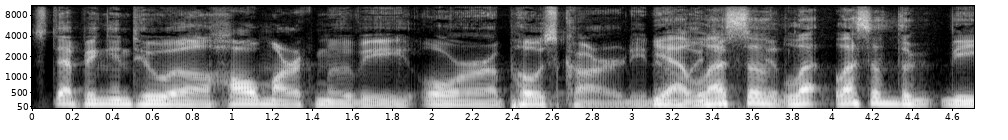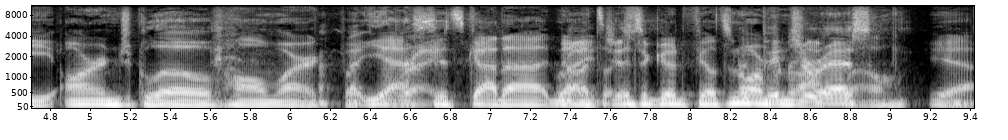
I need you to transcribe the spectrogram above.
stepping into a Hallmark movie or a postcard. You know, Yeah, less just- of le- less of the, the orange glow of Hallmark, but yes, Right. it's got a no. Right, It's, it's a good feel. It's Norman picturesque Rockwell. Yeah,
